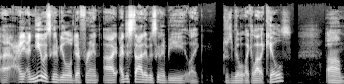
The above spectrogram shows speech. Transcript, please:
I, I knew it was going to be a little different. I, I just thought it was going to be like there's going to be like a lot of kills. Um,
